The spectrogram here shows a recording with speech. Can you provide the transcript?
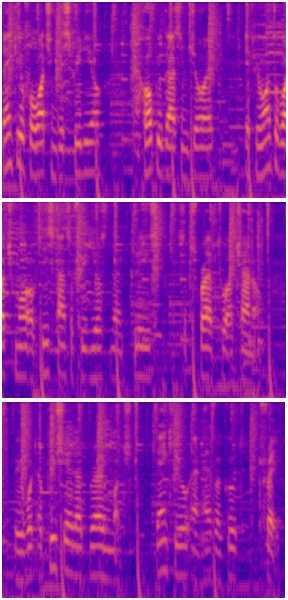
Thank you for watching this video. I hope you guys enjoyed. If you want to watch more of these kinds of videos then please subscribe to our channel. We would appreciate that very much. Thank you and have a good trip.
